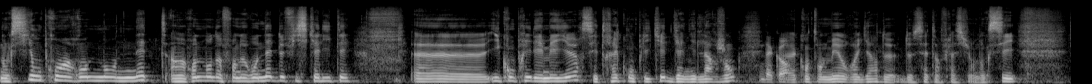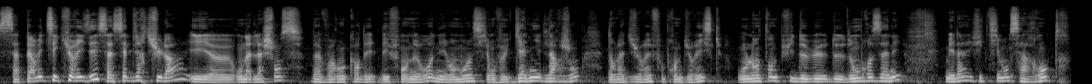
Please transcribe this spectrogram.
Donc si on prend un rendement net, un rendement d'un fonds euro net de fiscalité, euh, y compris les meilleurs, c'est très compliqué de gagner de l'argent euh, quand on le met au regard de, cette inflation. Donc ça permet de sécuriser, ça a cette vertu-là, et euh, on a de la chance d'avoir encore des, fonds en euros. Néanmoins, si on veut gagner de l'argent dans la durée, il faut prendre du risque. On l'entend depuis de, de nombreuses années, mais là, effectivement, ça rentre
